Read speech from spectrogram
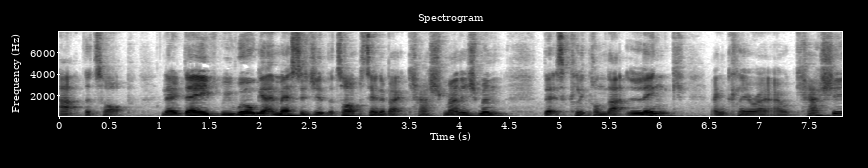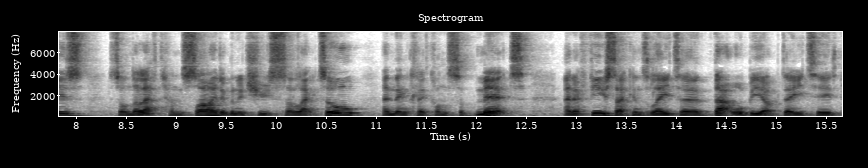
at the top. Now, Dave, we will get a message at the top saying about cache management. Let's click on that link and clear out our caches. So on the left hand side, I'm going to choose Select All and then click on Submit and a few seconds later that will be updated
